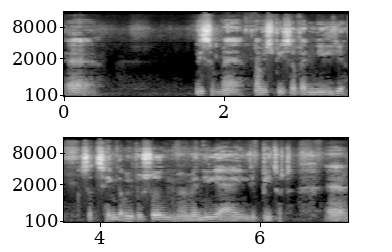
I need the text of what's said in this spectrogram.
Uh, ligesom uh, når vi spiser vanilje, så tænker vi på sødmen, men vanilje er egentlig bittert. Uh,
